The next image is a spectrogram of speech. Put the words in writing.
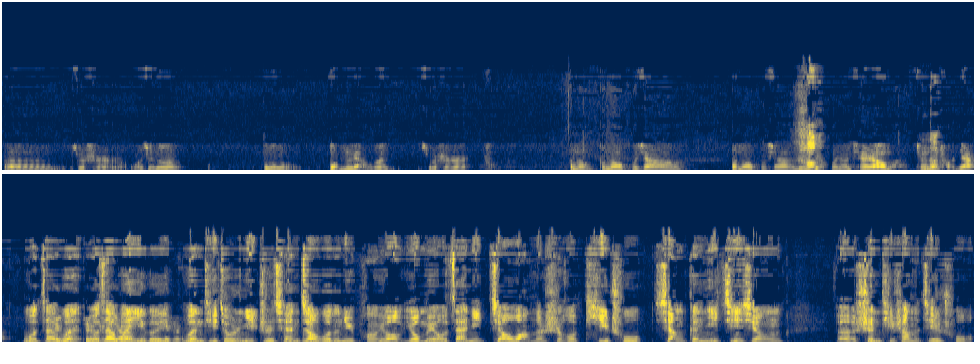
嗯、就是我觉得，我我们两个就是可能不能互相不能互相理解、互相谦让吧，经常吵架。我再问，这个我再问一个问题，就是你之前交过的女朋友有没有在你交往的时候提出想跟你进行呃身体上的接触？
